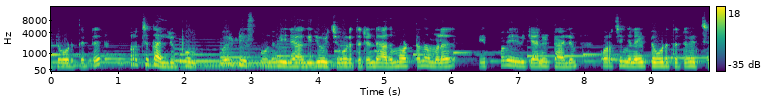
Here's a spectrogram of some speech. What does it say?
ഇട്ട് കൊടുത്തിട്ട് കുറച്ച് കല്ലുപ്പും ഒരു ടീസ്പൂൺ വിരാഗിരി ഒഴിച്ച് കൊടുത്തിട്ടുണ്ട്. അത് മുട്ട നമ്മൾ എപ്പോൾ വേവിക്കാനിട്ടാലും കുറച്ച് ഇങ്ങനെ ഇട്ട് കൊടുത്തിട്ട് വെച്ച്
